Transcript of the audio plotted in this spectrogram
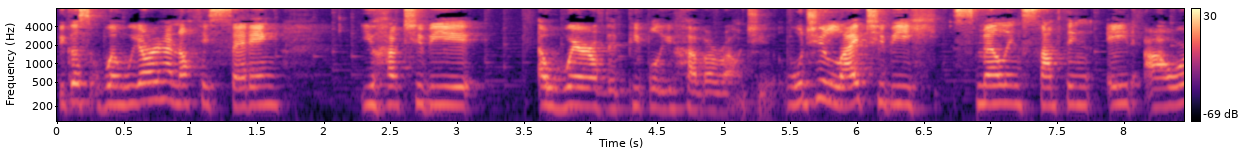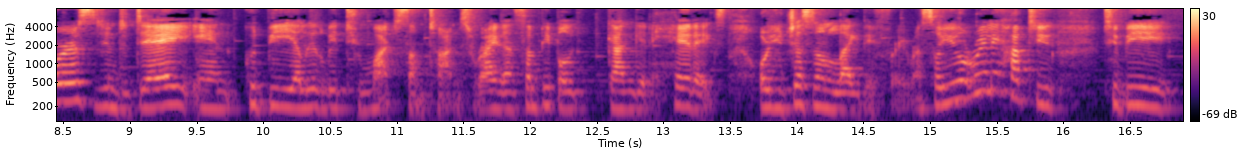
because when we are in an office setting you have to be aware of the people you have around you. Would you like to be smelling something eight hours in the day and could be a little bit too much sometimes, right? And some people can get headaches or you just don't like the fragrance. So you really have to, to be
